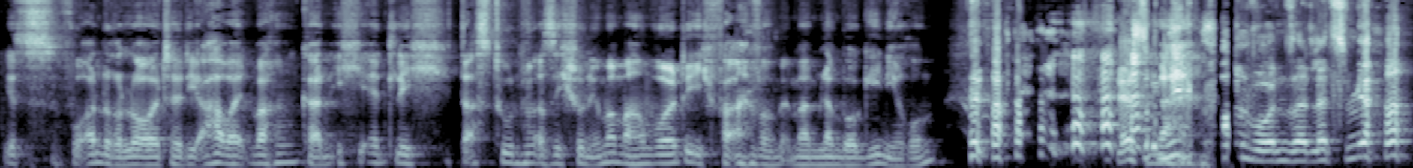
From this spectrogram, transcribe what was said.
jetzt wo andere Leute die Arbeit machen, kann ich endlich das tun, was ich schon immer machen wollte. Ich fahre einfach mit meinem Lamborghini rum. er ist noch nie gefahren worden seit letztem Jahr.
